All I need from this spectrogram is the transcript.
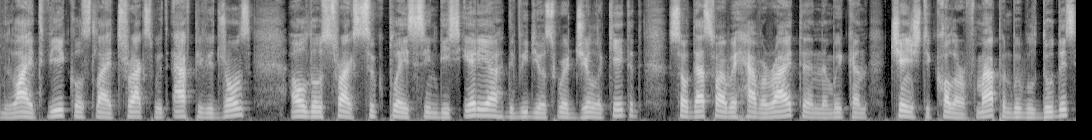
light vehicles, light trucks with FPV drones. All those strikes took place in this area. The videos were geolocated, so that's why we have a right and we can change the color of map and we will do this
